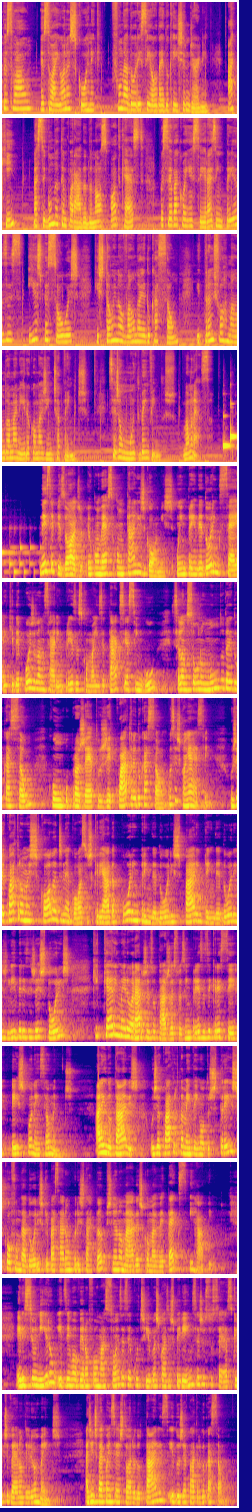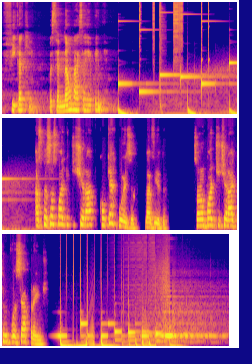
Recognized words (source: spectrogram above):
pessoal, eu sou a Iona Skurnik, fundadora e CEO da Education Journey. Aqui, na segunda temporada do nosso podcast, você vai conhecer as empresas e as pessoas que estão inovando a educação e transformando a maneira como a gente aprende. Sejam muito bem-vindos. Vamos nessa! Nesse episódio, eu converso com Thales Gomes, um empreendedor em série que, depois de lançar empresas como a EasyTaxi e a Singu, se lançou no mundo da educação com o projeto G4 Educação. Vocês conhecem? O G4 é uma escola de negócios criada por empreendedores, para empreendedores, líderes e gestores que querem melhorar os resultados das suas empresas e crescer exponencialmente. Além do Thales, o G4 também tem outros três cofundadores que passaram por startups renomadas como a Vetex e Rappi. Eles se uniram e desenvolveram formações executivas com as experiências de sucesso que tiveram anteriormente. A gente vai conhecer a história do Thales e do G4 Educação. Fica aqui, você não vai se arrepender. As pessoas podem te tirar qualquer coisa da vida, só não pode te tirar aquilo que você aprende.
